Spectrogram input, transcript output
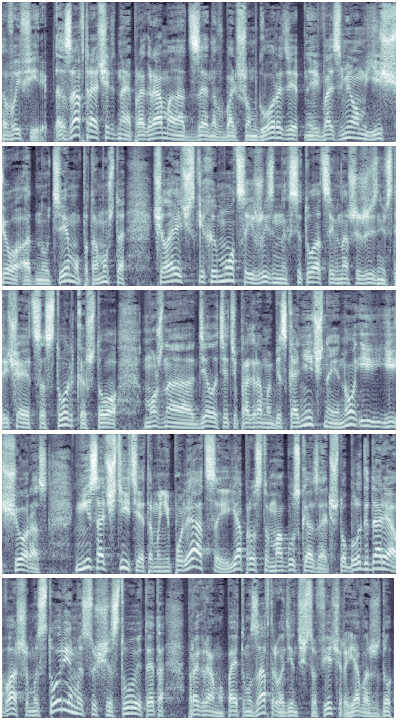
в эфире. Завтра очередная программа «Дзена в большом городе». Возьмем еще одну тему, потому что человеческих эмоций и жизненных ситуаций в нашей жизни встречается столько, что можно делать эти программы бесконечные. Но и еще раз, не сочтите это манипуляцией. Я просто могу сказать, что благодаря вашим историям и существует эта программа. Поэтому завтра в 11 часов вечера я вас жду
